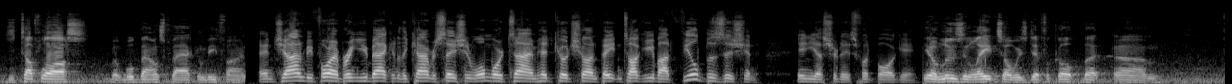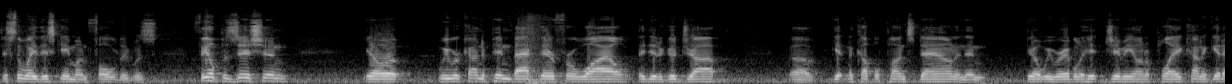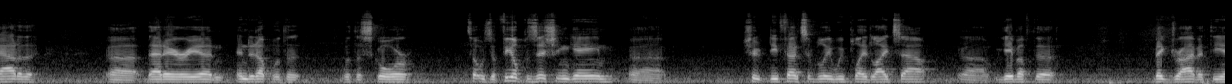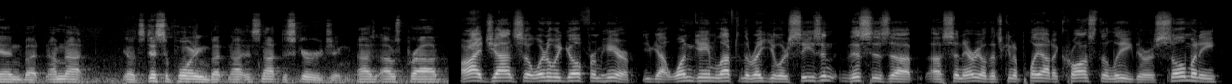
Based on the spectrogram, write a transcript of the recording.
it's a tough loss, but we'll bounce back and be fine. And John, before I bring you back into the conversation one more time, head coach Sean Payton talking about field position in yesterday's football game. You know, losing late is always difficult, but um, just the way this game unfolded was field position. You know, we were kind of pinned back there for a while. They did a good job uh, getting a couple punts down, and then you know we were able to hit Jimmy on a play, kind of get out of the uh, that area, and ended up with a with a score. So it was a field position game. Uh, shoot, defensively we played lights out. Uh, we gave up the big drive at the end, but I'm not you know, it's disappointing, but not, it's not discouraging. I, I, was proud. All right, John. So where do we go from here? You've got one game left in the regular season. This is a, a scenario that's going to play out across the league. There are so many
